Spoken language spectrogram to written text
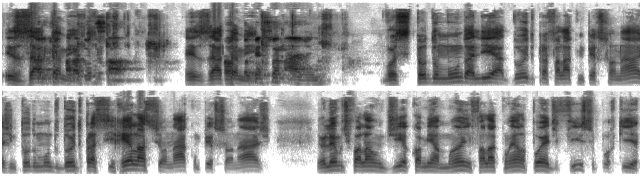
Exatamente. Exatamente. personagem. Né? Você, todo mundo ali é doido para falar com o personagem, todo mundo doido para se relacionar com o personagem. Eu lembro de falar um dia com a minha mãe, falar com ela, pô, é difícil porque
